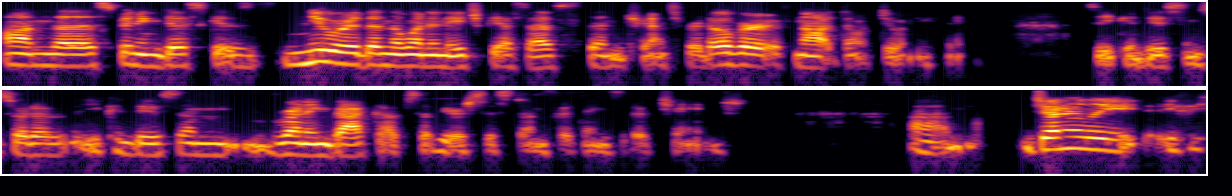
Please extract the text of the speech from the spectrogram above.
on the spinning disk is newer than the one in HPSS, then transfer it over. If not, don't do anything. So you can do some sort of, you can do some running backups of your system for things that have changed. Um, generally, if,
